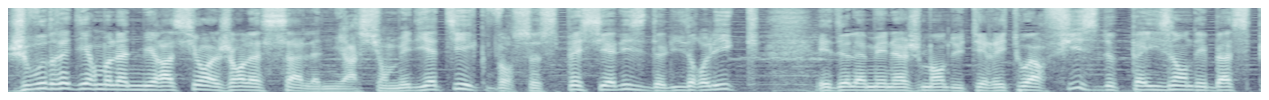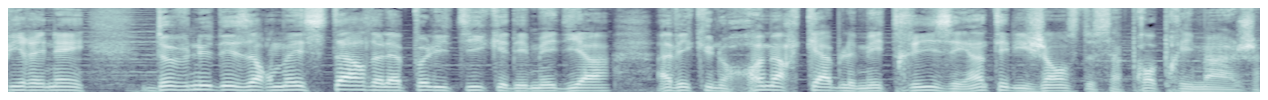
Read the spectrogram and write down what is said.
Je voudrais dire mon admiration à Jean Lassalle, admiration médiatique pour ce spécialiste de l'hydraulique et de l'aménagement du territoire, fils de paysan des Basses-Pyrénées, devenu désormais star de la politique et des médias, avec une remarquable maîtrise et intelligence de sa propre image.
